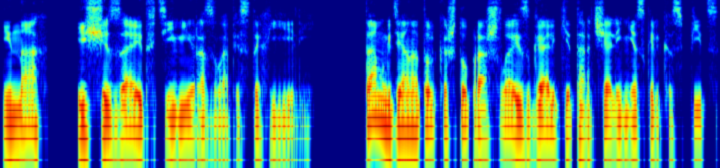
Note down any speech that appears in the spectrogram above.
и нах исчезает в тени разлапистых елей. Там, где она только что прошла, из гальки торчали несколько спиц.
